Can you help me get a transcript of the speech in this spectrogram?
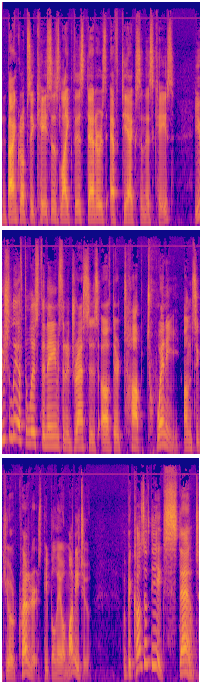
In bankruptcy cases like this, debtors, FTX in this case, usually have to list the names and addresses of their top 20 unsecured creditors, people they owe money to. But because of the extent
